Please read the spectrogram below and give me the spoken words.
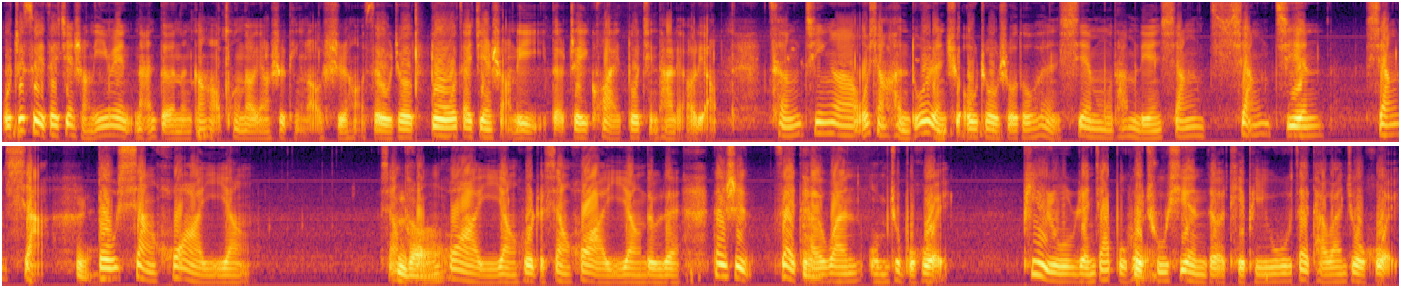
我之所以在鉴赏力，因为难得能刚好碰到杨世廷老师哈，所以我就多在鉴赏力的这一块多请他聊聊。曾经啊，我想很多人去欧洲的时候都会很羡慕，他们连乡乡间乡下都像画一样，像童话一样，或者像画一样，对不对？但是在台湾我们就不会，譬如人家不会出现的铁皮屋，在台湾就会。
